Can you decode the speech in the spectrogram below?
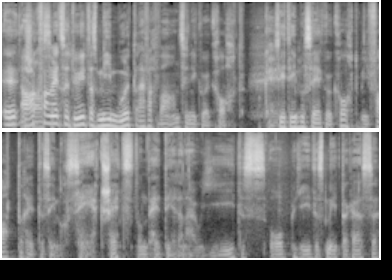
Äh, angefangen jetzt natürlich, dass meine Mutter einfach wahnsinnig gut kocht. Okay. Sie hat immer sehr gut gekocht. Mein Vater hat das immer sehr geschätzt und hat ihr auch jedes, jedes Mittagessen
